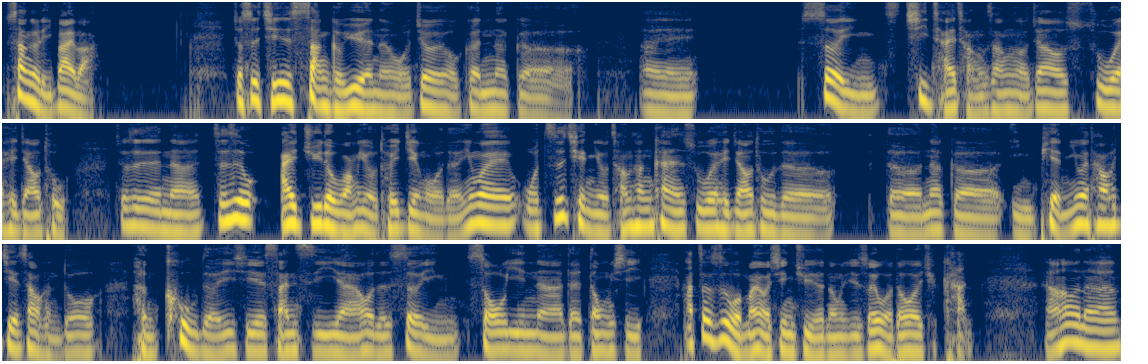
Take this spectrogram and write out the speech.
上个礼拜吧，就是其实上个月呢，我就有跟那个呃摄影器材厂商哦，叫数位黑胶兔，就是呢，这是 IG 的网友推荐我的，因为我之前有常常看数位黑胶兔的的那个影片，因为他会介绍很多很酷的一些三 C 啊，或者摄影、收音啊的东西啊，这是我蛮有兴趣的东西，所以我都会去看。然后呢，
